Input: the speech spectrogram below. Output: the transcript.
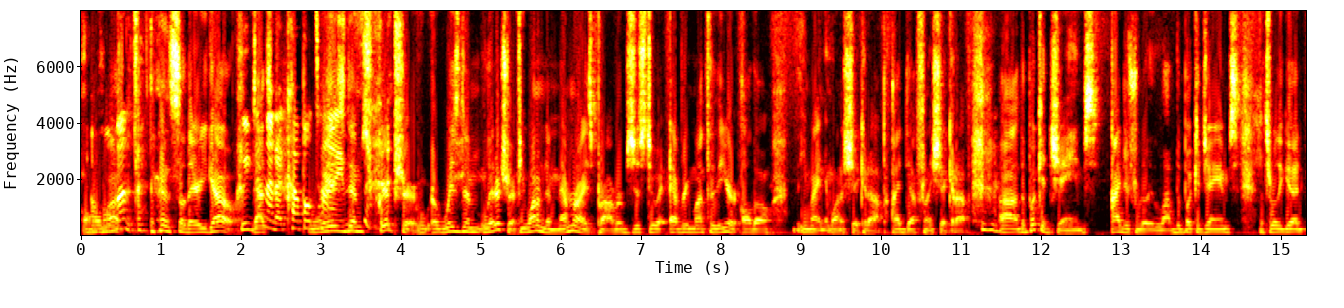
whole, whole month. so there you go. We've done that a couple times. Wisdom Scripture, or wisdom literature. If you want them to memorize Proverbs, just do it every month of the year. Although you might want to shake it up. I definitely shake it up. Mm-hmm. Uh, the book of James, I just really love the book of James. It's really good.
